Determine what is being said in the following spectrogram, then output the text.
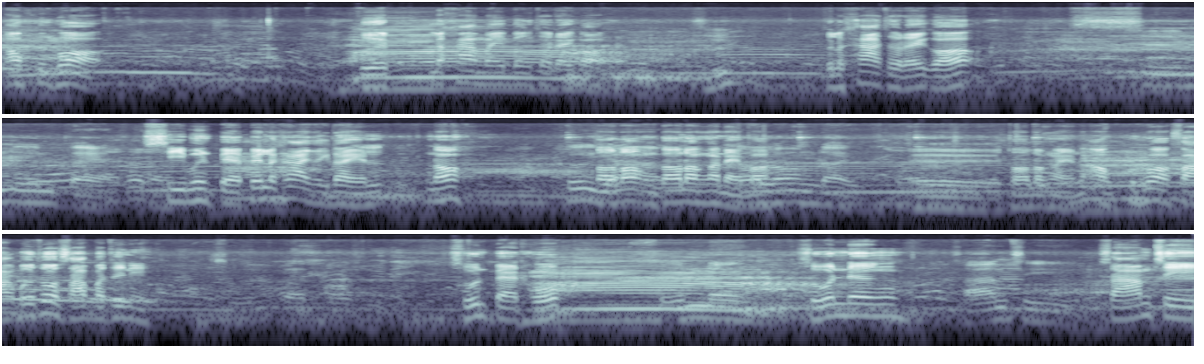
เอาคุณพ่อเปิดราคาไหมเบิ่งเท่าไหร่ก่อนเปิดราคาเท่าไหร่ก่อนสี่หมื่นแปดสี่หมื่นแปดเป็นราคาจากใดเนาะต่อรองต่อรองกันไหนบ่ต่อรองได้เออต่อรองไหนเนาะเอาคุณพ่อฝากเบอร์โทรศัพท์มาที่นี่ศูนย์แปดหกศูนย์หนึ่งศูนย์หนึ่ง สามสี่สามสี่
